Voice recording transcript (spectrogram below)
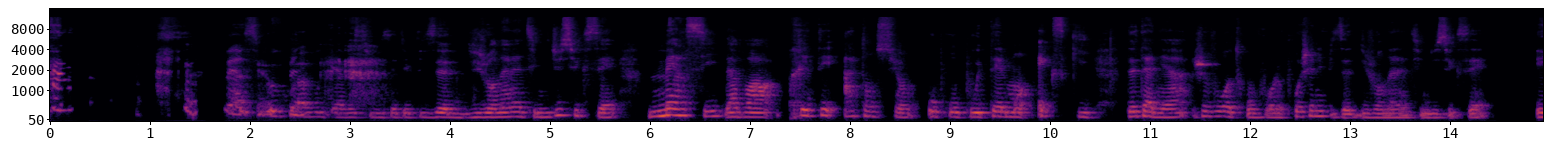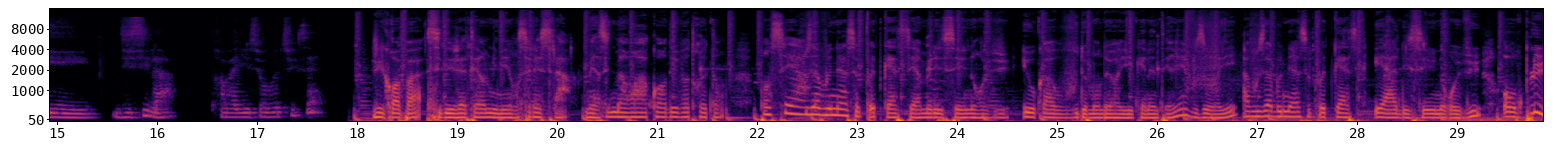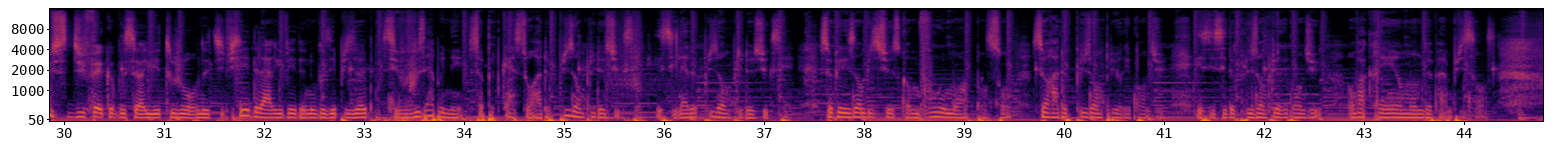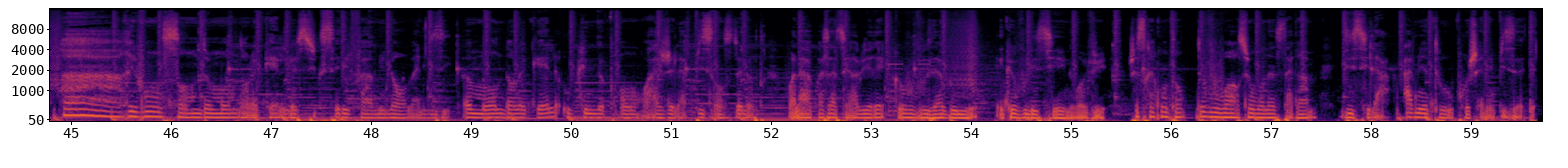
Merci beaucoup à vous qui avez suivi cet épisode du journal intime du succès. Merci d'avoir prêté attention aux propos tellement exquis de Tania. Je vous retrouve pour le prochain épisode du journal intime du succès. Et d'ici là, travaillez sur votre succès. J'y crois pas, c'est déjà terminé, on se laisse là. Merci de m'avoir accordé votre temps. Pensez à vous abonner à ce podcast et à me laisser une revue. Et au cas où vous vous demanderiez quel intérêt vous auriez à vous abonner à ce podcast et à laisser une revue, en plus du fait que vous seriez toujours notifié de l'arrivée de nouveaux épisodes, si vous vous abonnez, aura de plus en plus de succès. Et s'il a de plus en plus de succès, ce que les ambitieuses comme vous et moi pensons sera de plus en plus répandu. Et si c'est de plus en plus répandu, on va créer un monde de femme puissance. Ah, rêvons ensemble d'un monde dans lequel le succès des femmes est normalisé. Un monde dans lequel aucune ne prend ombrage de la puissance de l'autre. Voilà à quoi ça servirait que vous vous abonniez et que vous laissiez une revue. Je serais contente de vous voir sur mon Instagram. D'ici là, à bientôt au prochain épisode.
